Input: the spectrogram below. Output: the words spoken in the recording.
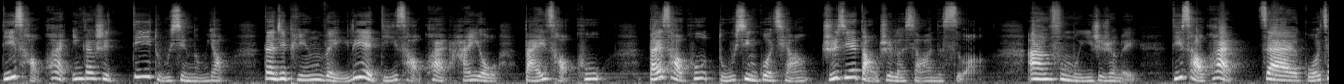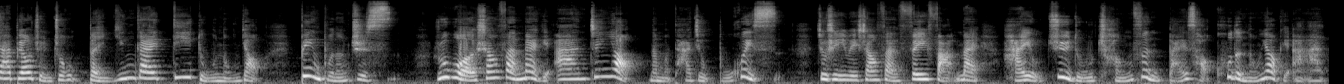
敌草快应该是低毒性农药。但这瓶伪劣敌草快含有百草枯，百草枯毒性过强，直接导致了小安的死亡。安安父母一致认为，敌草快在国家标准中本应该低毒农药，并不能致死。如果商贩卖给安安真药，那么他就不会死。就是因为商贩非法卖含有剧毒成分百草枯的农药给安安，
